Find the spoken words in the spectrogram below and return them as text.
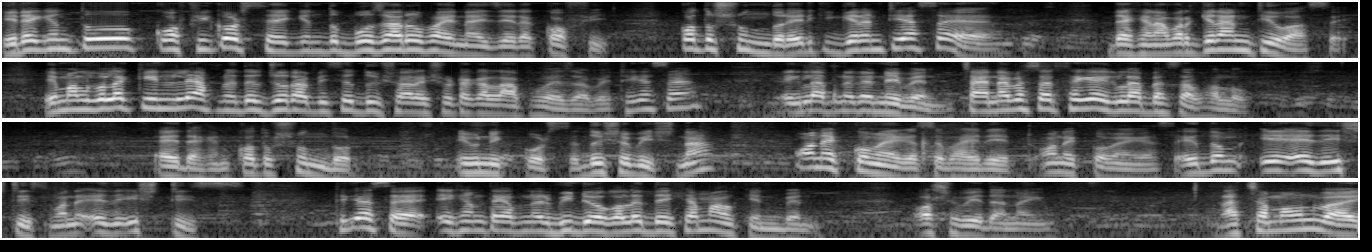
এটা কিন্তু কফি করছে কিন্তু বোঝার উপায় নাই যে এটা কফি। কত সুন্দর এর কি গ্যারান্টি আছে? দেখেন আবার গ্যারান্টিও আছে। এই মালগুলা কিনলে আপনাদের জোড়া পিছে দুইশো আড়াইশো টাকা লাভ হয়ে যাবে ঠিক আছে? এগুলা আপনারা নেবেন। চায়না বেচার থেকে এগুলা বেচা ভালো। এই দেখেন কত সুন্দর ইউনিক করছে। দুইশো বিশ না? অনেক কমে গেছে ভাই রেট অনেক কমে গেছে। একদম এ- এই যে স্টিচ মানে এই যে স্টিচ। ঠিক আছে? এখান থেকে আপনার ভিডিও কলে দেখে মাল কিনবেন। অসুবিধা নাই। আচ্ছা মামুন ভাই,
